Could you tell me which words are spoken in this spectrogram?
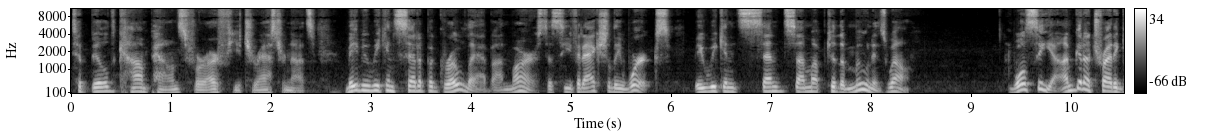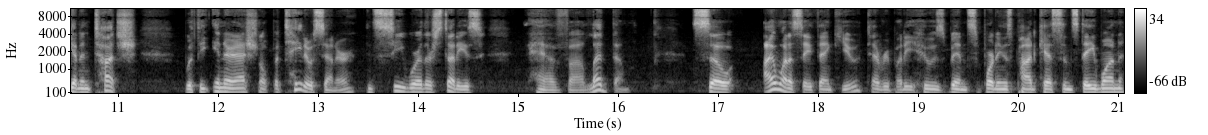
to build compounds for our future astronauts. Maybe we can set up a grow lab on Mars to see if it actually works. Maybe we can send some up to the moon as well. We'll see. I'm going to try to get in touch with the International Potato Center and see where their studies have uh, led them. So I want to say thank you to everybody who's been supporting this podcast since day one.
